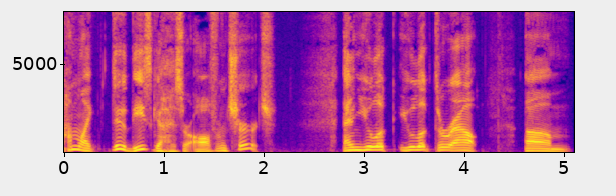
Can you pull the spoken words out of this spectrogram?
I'm like, dude, these guys are all from church. And you look, you look throughout um,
